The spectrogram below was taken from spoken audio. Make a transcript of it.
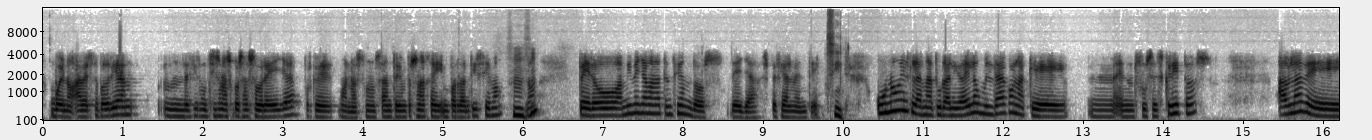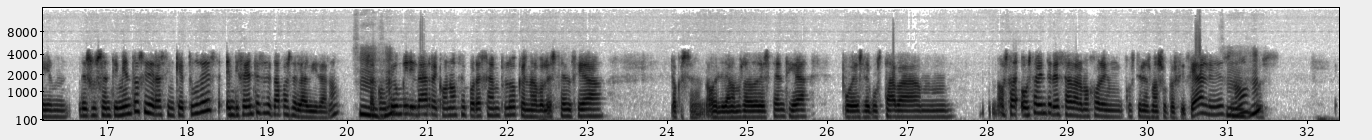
Bueno, a ver, se podrían mm, decir muchísimas cosas sobre ella, porque, bueno, es un santo y un personaje importantísimo, ¿no? Pero a mí me llaman la atención dos de ella, especialmente. Sí. Uno es la naturalidad y la humildad con la que en sus escritos habla de, de sus sentimientos y de las inquietudes en diferentes etapas de la vida, ¿no? O sea, con qué humildad reconoce, por ejemplo, que en la adolescencia, lo que se, hoy le llamamos la adolescencia, pues le gustaba, mm, o, esta- o estaba interesada a lo mejor en cuestiones más superficiales, ¿no? Pues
